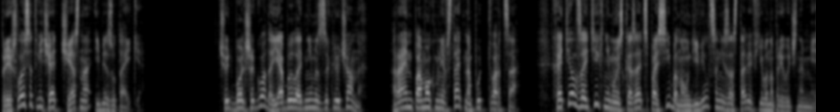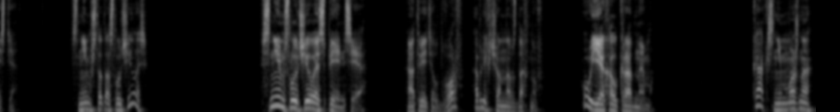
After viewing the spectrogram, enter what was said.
Пришлось отвечать честно и без утайки. Чуть больше года я был одним из заключенных. Райн помог мне встать на путь Творца. Хотел зайти к нему и сказать спасибо, но удивился, не заставив его на привычном месте. С ним что-то случилось? «С ним случилась пенсия», — ответил Дворф, облегченно вздохнув. Уехал к родным. Как с ним можно...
